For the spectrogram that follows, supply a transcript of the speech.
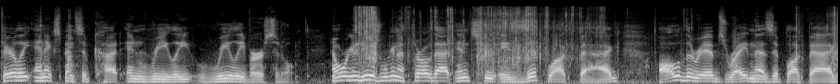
Fairly inexpensive cut and really, really versatile. Now what we're gonna do is we're gonna throw that into a Ziploc bag, all of the ribs right in that Ziploc bag,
